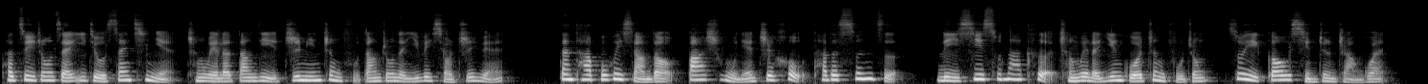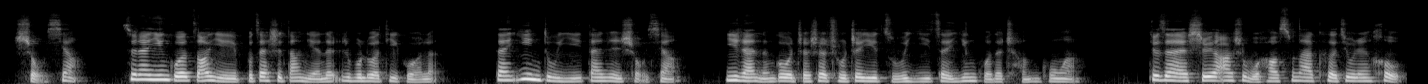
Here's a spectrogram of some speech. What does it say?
他最终在一九三七年成为了当地殖民政府当中的一位小职员。但他不会想到，八十五年之后，他的孙子里希·苏纳克成为了英国政府中最高行政长官——首相。虽然英国早已不再是当年的日不落帝国了，但印度裔担任首相，依然能够折射出这一族裔在英国的成功啊。就在十月二十五号，苏纳克就任后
